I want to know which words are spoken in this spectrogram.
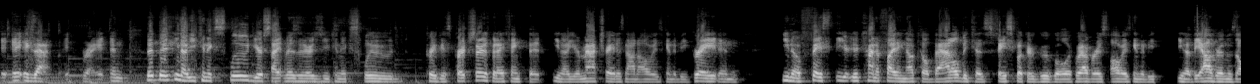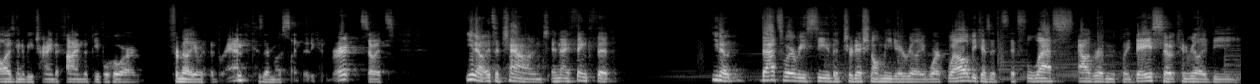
Exactly right, and you know you can exclude your site visitors, you can exclude previous purchasers, but I think that you know your match rate is not always going to be great, and you know face you're kind of fighting an uphill battle because Facebook or Google or whoever is always going to be you know the algorithm is always going to be trying to find the people who are familiar with the brand because they're most likely to convert. So it's you know it's a challenge, and I think that you know that's where we see the traditional media really work well because it's it's less algorithmically based, so it can really be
